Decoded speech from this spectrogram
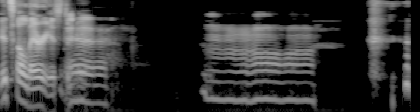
It's hilarious to me. Mm.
